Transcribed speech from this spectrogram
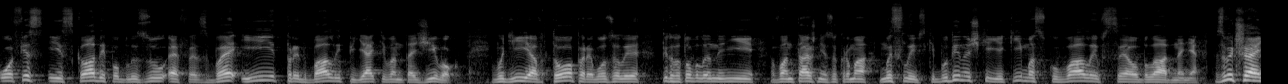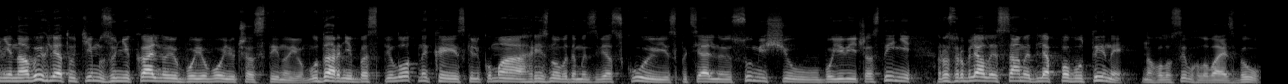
офіс і склади поблизу ФСБ і придбали п'ять вантажівок. Водії авто перевозили підготовлені вантажні, зокрема мисливські будиночки, які маскували все обладнання. Звичайні на вигляд, утім, з унікальною бойовою частиною. Ударні безпілотники з кількома різновидами зв'язку і спеціальною сумішчю в бойовій частині розробляли саме для павутини, наголосив голова СБУ.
